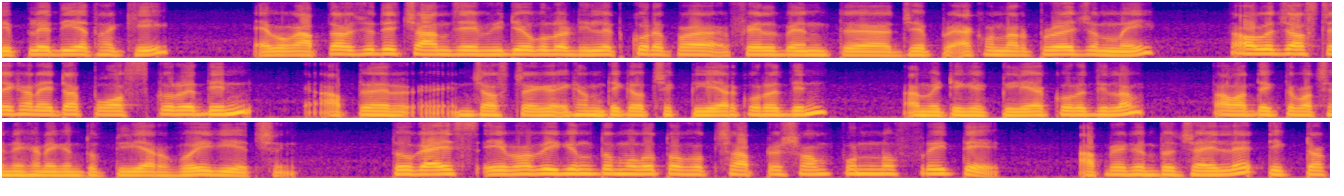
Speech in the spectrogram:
রিপ্লাই দিয়ে থাকি। এবং আপনারা যদি চান যে ভিডিওগুলো ডিলিট করে ফেলবেন যে এখন আর প্রয়োজন নেই, তাহলে জাস্ট এখানে এটা পজ করে দিন। আপনার জাস্ট এখান থেকে হচ্ছে ক্লিয়ার করে দিন। আমি এটিকে ক্লিয়ার করে দিলাম। তো আবার দেখতে পাচ্ছেন, এখানে কিন্তু ক্লিয়ার হয়ে গিয়েছে। তো গাইস এইভাবেই কিন্তু মূলত হচ্ছে আপনি সম্পূর্ণ ফ্রিতে আপনি কিন্তু চাইলে টিকটক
